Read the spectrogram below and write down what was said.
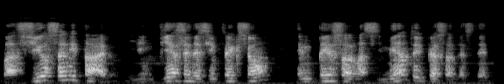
vacío sanitario, limpieza y desinfección en peso al nacimiento y peso al destete.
